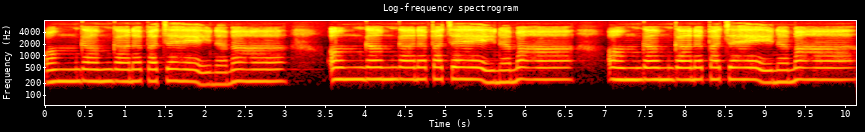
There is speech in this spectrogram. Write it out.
Om Gam Ganapate Namaha, Om Gam Ganapate Namaha, Om Gam Ganapate Namaha.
